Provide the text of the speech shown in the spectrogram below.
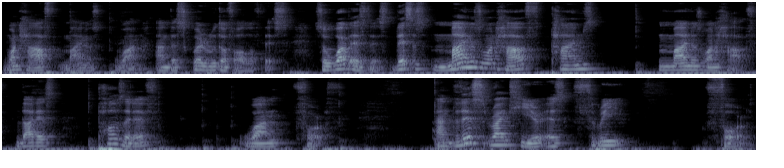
1 half minus 1. And the square root of all of this. So what is this? This is minus 1 half times minus 1 half. That is positive 1 fourth. And this right here is 3 fourths.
